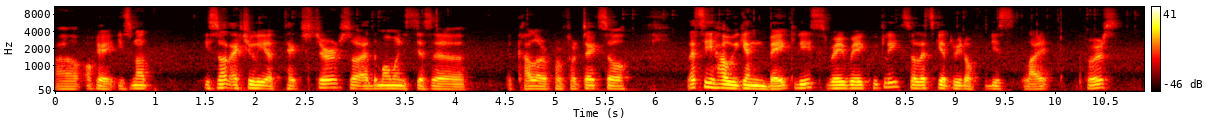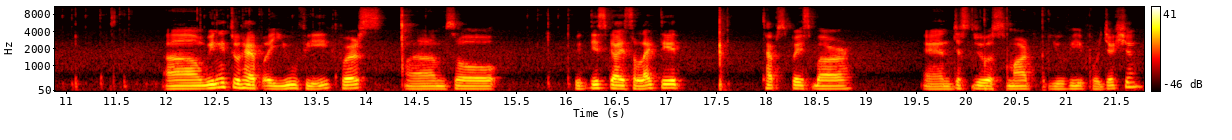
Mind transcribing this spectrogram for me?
uh, okay it's not it's not actually a texture so at the moment it's just a, a color per vertex. So let's see how we can bake this very very quickly. So let's get rid of this light first. Uh, we need to have a UV first. Um, so with this guy selected tap spacebar and just do a smart UV projection.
